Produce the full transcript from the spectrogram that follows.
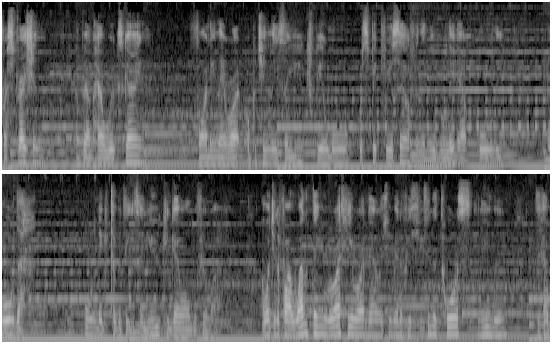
frustration about how work's going, finding that right opportunity so you feel more respect for yourself and then you will let out all the all the all the negativity so you can go on with your life. I want you to find one thing right here, right now, as you manifest using the Taurus new moon to help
